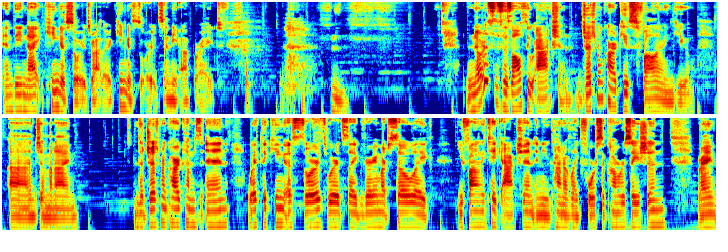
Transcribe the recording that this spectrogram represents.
and the Knight King of Swords, rather, King of Swords in the upright. Hmm. Notice this is all through action. Judgment card keeps following you, uh, Gemini. The Judgment card comes in with the King of Swords, where it's like very much so like you finally take action and you kind of like force a conversation, right?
